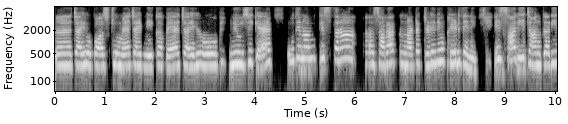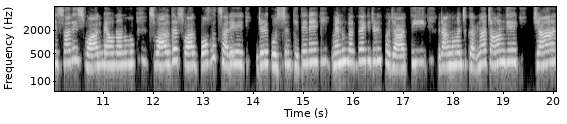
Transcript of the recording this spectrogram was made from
ਅਹ ਚਾਹੇ ਉਹ ਕਾਸਟਿਊਮ ਹੈ, ਚਾਹੇ ਮੇਕਅਪ ਹੈ, ਚਾਹੇ ਉਹ 뮤직 ਹੈ, ਉਹਦੇ ਨਾਲ ਕਿਸ ਤਰ੍ਹਾਂ ਸਾਰਾ ਨਾਟਕ ਜਿਹੜੇ ਨੇ ਉਹ ਖੇਡਦੇ ਨੇ। ਇਹ ਸਾਰੀ ਜਾਣਕਾਰੀ, ਇਹ ਸਾਰੇ ਸਵਾਲ ਮੈਂ ਉਹਨਾਂ ਨੂੰ, ਸਵਾਲ ਦਰ ਸਵਾਲ ਬਹੁਤ ਸਾਰੇ ਜਿਹੜੇ ਕੁਐਸਚਨ ਕੀਤੇ ਨੇ। ਮੈਨੂੰ ਲੱਗਦਾ ਹੈ ਕਿ ਜਿਹੜੇ ਖੋਜਾਰਥੀ ਰੰਗਮੰਚ ਕਰਨਾ ਚਾਹਣਗੇ ਜਾਂ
